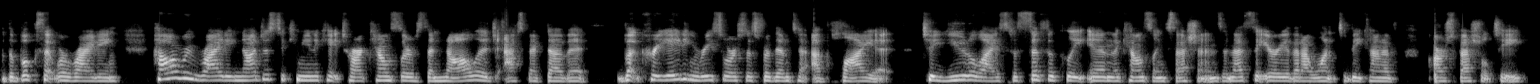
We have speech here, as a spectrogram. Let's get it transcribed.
the books that we're writing how are we writing not just to communicate to our counselors the knowledge aspect of it but creating resources for them to apply it to utilize specifically in the counseling sessions? And that's the area that i want to be kind of our specialty.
